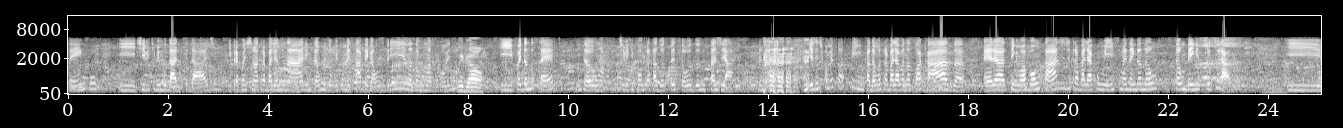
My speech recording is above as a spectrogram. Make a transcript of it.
tempo e tive que me mudar de cidade. E para continuar trabalhando na área, então resolvi começar a pegar uns frilas, algumas coisas. Legal. E foi dando certo. Então tive que contratar duas pessoas, duas estagiárias. e a gente começou assim, cada uma trabalhava na sua casa. Era assim uma vontade de trabalhar com isso, mas ainda não tão bem estruturado. E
